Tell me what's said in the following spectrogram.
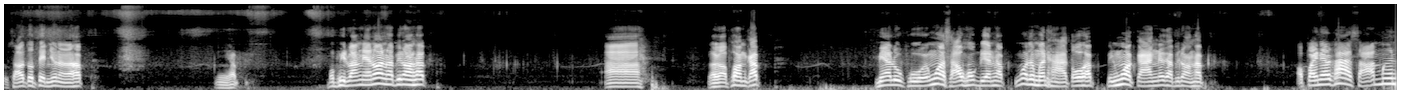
ลูกสาวตัวเต้นอยู่นั่นนะครับ นี่ครับบ่ผิดหวังแน่นอนครับพี่น้องครับ อ่า แล้วก็พร้อมครับเมียลูกผูกับง้วสาวหกเดือนครับง้วทั้งเหมือนหาโตครับ เป็นง้วกลางนะครับ พี่น้องครับ เอาไปในราคาสามหมื่น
